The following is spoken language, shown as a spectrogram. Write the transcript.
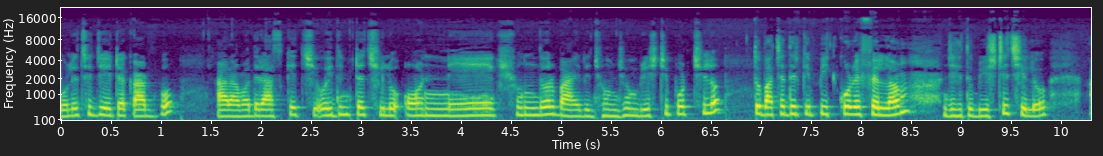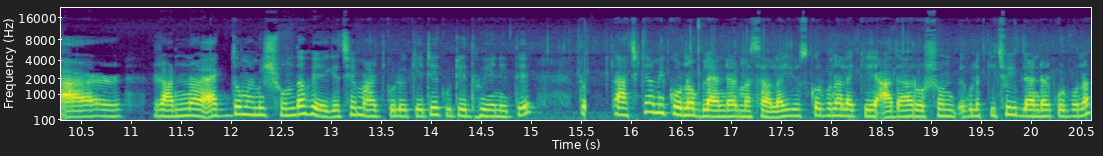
বলেছি যে এটা কাটবো। আর আমাদের আজকে ওই দিনটা ছিল অনেক সুন্দর, বাইরে ঝুমঝুম বৃষ্টি পড়ছিল। তো বাচ্চাদেরকে পিক করে ফেললাম, যেহেতু বৃষ্টি ছিল। আর রান্না একদম আমি সন্ধ্যা হয়ে গেছে মাছগুলো কেটে কুটে ধুয়ে নিতে। তো আজকে আমি কোনো ব্ল্যান্ডার মশলা ইউজ করব না লাইক আদা, রসুন, এগুলো কিছুই ব্ল্যান্ডার করব না।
